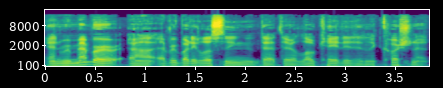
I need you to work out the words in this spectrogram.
And remember, uh, everybody listening, that they're located in Acushnet.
